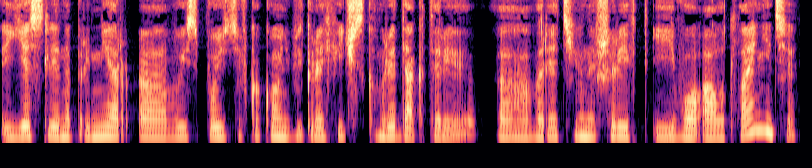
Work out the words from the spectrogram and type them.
Если, например, э, вы используете в каком-нибудь графическом редакторе э, вариативный шрифт и его аутлайните,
